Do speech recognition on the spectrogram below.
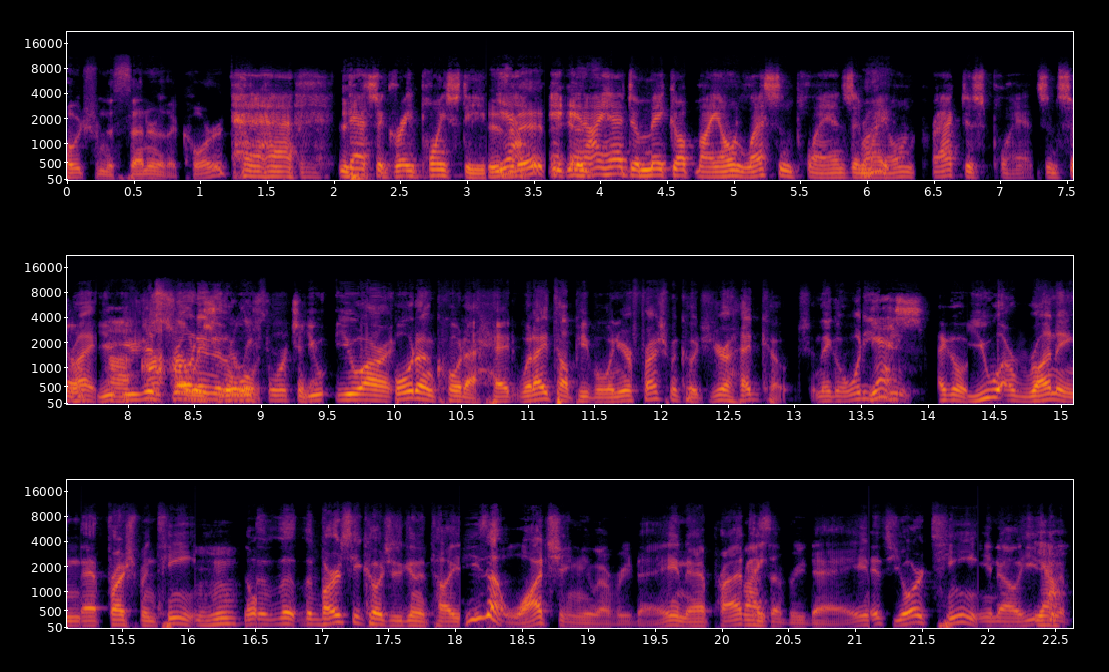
coach from the center of the court. That's a great point, Steve. Isn't yeah, and, and I had to make up my own lesson plans and Right. my own practice plans, and so right, you, you're just thrown was into the really wolves. fortunate. You you are quote unquote a head. What I tell people when you're a freshman coach, you're a head coach, and they go, "What do you mean?" I go, "You are running that freshman team." hmm No, the, the varsity coach is going to tell you he's not watching you every day and at practice Right. every day. It's your team. You know, he's Yeah. going to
